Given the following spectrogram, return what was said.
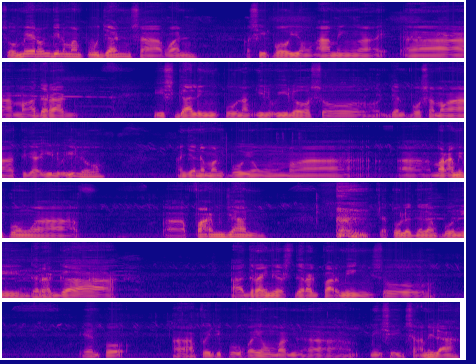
So meron din naman po dyan sa kwan kasi po yung aming uh, uh, mga darag is galing po ng Iloilo. So dyan po sa mga tiga Iloilo, andyan naman po yung mga uh, marami pong uh, uh, farm dyan. Katulad na lang po ni Darag uh, uh, Driners Darag Farming. So yan po, uh, pwede po kayong mag uh, sa kanila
